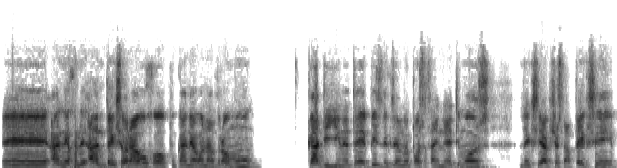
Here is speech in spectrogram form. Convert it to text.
Ε, αν, έχουν, αν παίξει ο Ραούχο που κάνει αγώνα δρόμου, κάτι γίνεται. Επίσης δεν ξέρουμε πόσο θα είναι έτοιμος. Δεξιά ποιος θα παίξει.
